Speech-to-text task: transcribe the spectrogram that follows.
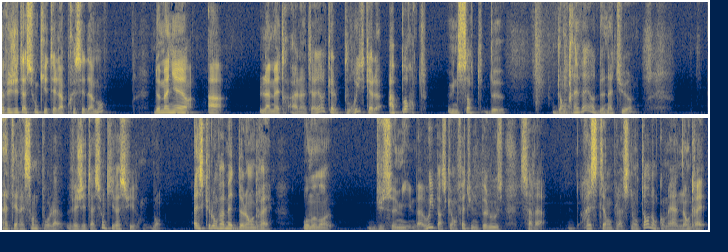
la végétation qui était là précédemment, de manière à la mettre à l'intérieur, qu'elle pourrisse, qu'elle apporte une sorte de d'engrais vert, de nature intéressante pour la végétation qui va suivre. Bon, est-ce que l'on va mettre de l'engrais au moment du semis? Ben oui, parce qu'en fait, une pelouse, ça va rester en place longtemps, donc on met un engrais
